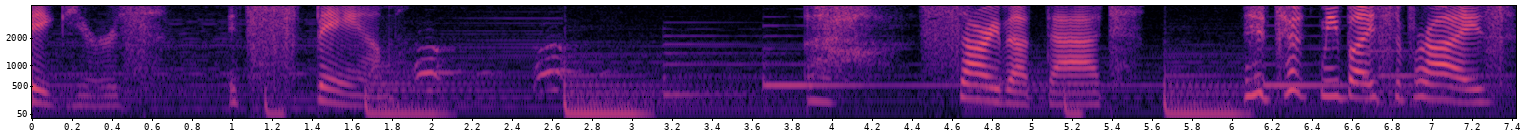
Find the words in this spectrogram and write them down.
Figures. It's spam. Ugh, sorry about that. It took me by surprise.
